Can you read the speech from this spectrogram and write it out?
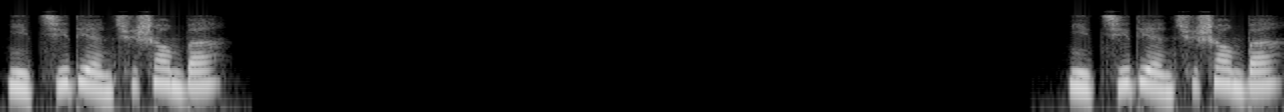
你几点去上班？你几点去上班？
